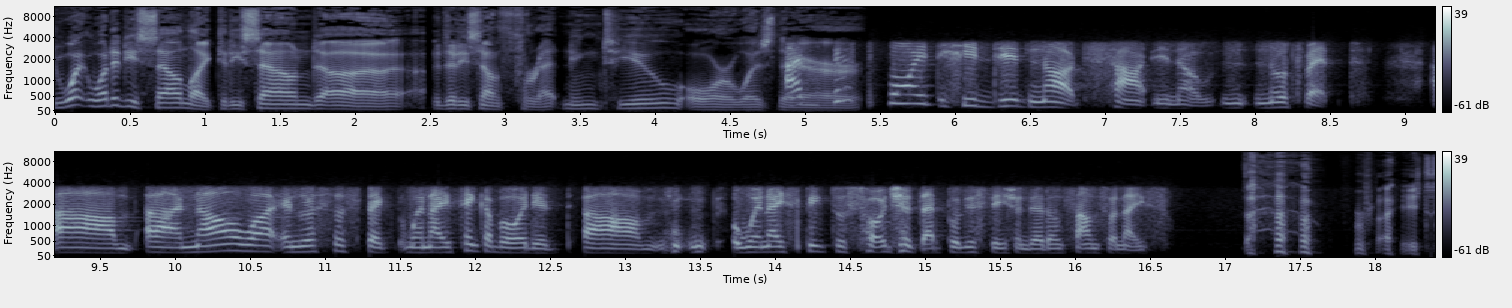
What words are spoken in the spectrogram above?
What What did he sound like? Did he sound uh, Did he sound threatening to you, or was there? At this point, he did not sound. You know, n- no threat. Um, uh, now, uh, in retrospect, when I think about it, um, when I speak to sergeant at police station, they don't sound so nice. right,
